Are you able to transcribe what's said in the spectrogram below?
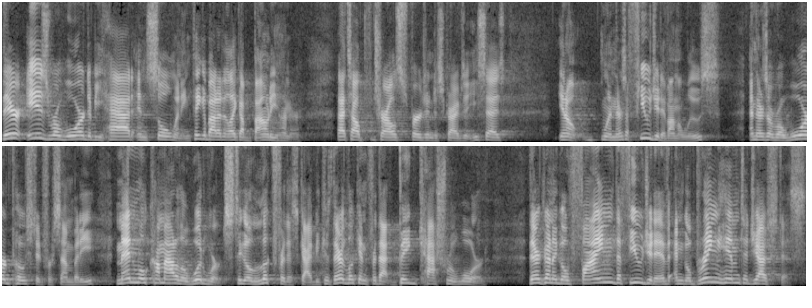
There is reward to be had in soul winning. Think about it like a bounty hunter. That's how Charles Spurgeon describes it. He says, you know, when there's a fugitive on the loose and there's a reward posted for somebody, men will come out of the woodworks to go look for this guy because they're looking for that big cash reward. They're going to go find the fugitive and go bring him to justice.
